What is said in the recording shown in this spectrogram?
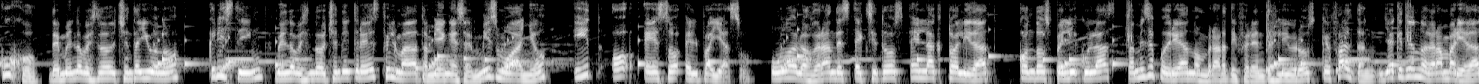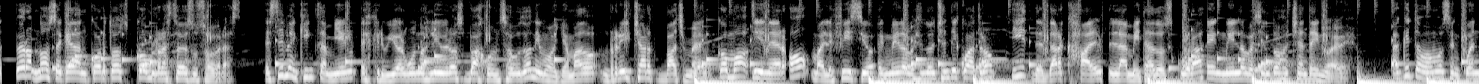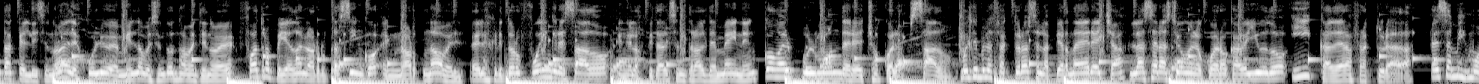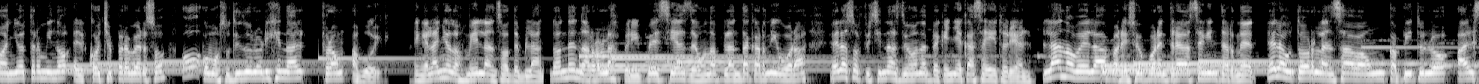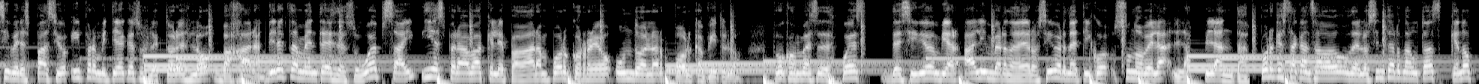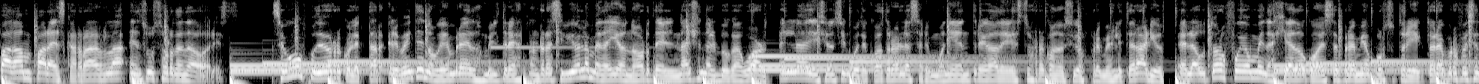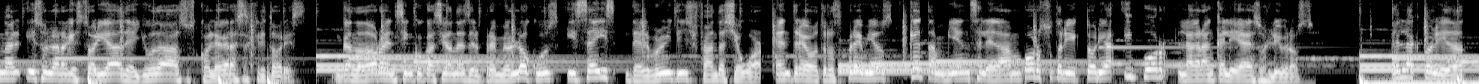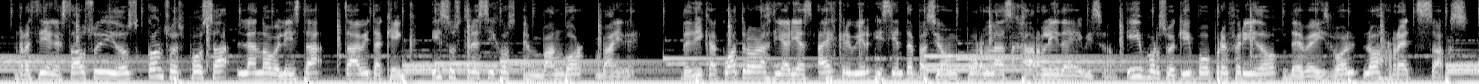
Cujo, de 1981, Christine, 1983, filmada también ese mismo año, It o Eso el payaso, uno de los grandes éxitos en la actualidad con dos películas, también se podrían nombrar diferentes libros que faltan, ya que tiene una gran variedad, pero no se quedan cortos como el resto de sus obras. Stephen King también escribió algunos libros bajo un seudónimo llamado Richard Bachman, como Dinner o Maleficio en 1984 y The Dark Half, La mitad oscura en 1989. Aquí tomamos en cuenta que el 19 de julio de 1999 fue atropellado en la Ruta 5 en North Novel. El escritor fue ingresado en el Hospital Central de Maine con el pulmón derecho colapsado, múltiples fracturas en la pierna derecha, laceración en el cuero cabelludo y cadera fracturada. Ese mismo año terminó El coche perverso o como su título original From a Boy. En el año 2000 lanzó The Plant, donde narró las peripecias de una planta carnívora en las oficinas de una pequeña casa editorial. La novela apareció por entregas en internet. El autor lanzaba un capítulo al ciberespacio y permitía que sus lectores lo bajaran directamente desde su website y esperaba que le pagaran por correo un dólar por capítulo. Pocos meses después, decidió enviar al invernadero cibernético su novela La planta, porque está cansado de los internautas que no pagan para descargarla en sus ordenadores. Según hemos podido recolectar, el 20 de noviembre de 2003 recibió la medalla de honor del National Book Award en la edición 54 de la ceremonia de entrega de estos reconocidos premios literarios. El autor fue homenajeado con este premio por su trayectoria profesional y su larga historia de ayuda a sus colegas escritores. Ganador en cinco ocasiones del premio Locus y seis del British Fantasy Award, entre otros premios que también se le dan por su trayectoria y por la gran calidad de sus libros. En la actualidad, reside en Estados Unidos con su esposa, la novelista Tabitha King, y sus tres hijos en Bangor, Maine. Dedica cuatro horas diarias a escribir y siente pasión por las Harley Davidson y por su equipo preferido de béisbol, los Red Sox.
